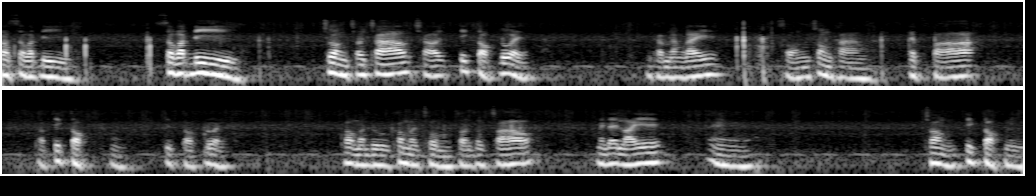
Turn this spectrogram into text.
ก็สวัสดี สวัสดี ช่วงเช้าเช้าๆชาวติ๊กตอกด้วยกำลังไลฟ์สองช่องทางแอปฟ้ากับติ๊กตอกติ๊กตอกด้วย เข้ามาดูเข้ามาชมตอนเช้าเช้าๆไม่ได้ไลฟ์ช่องติ๊กตอกนี้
